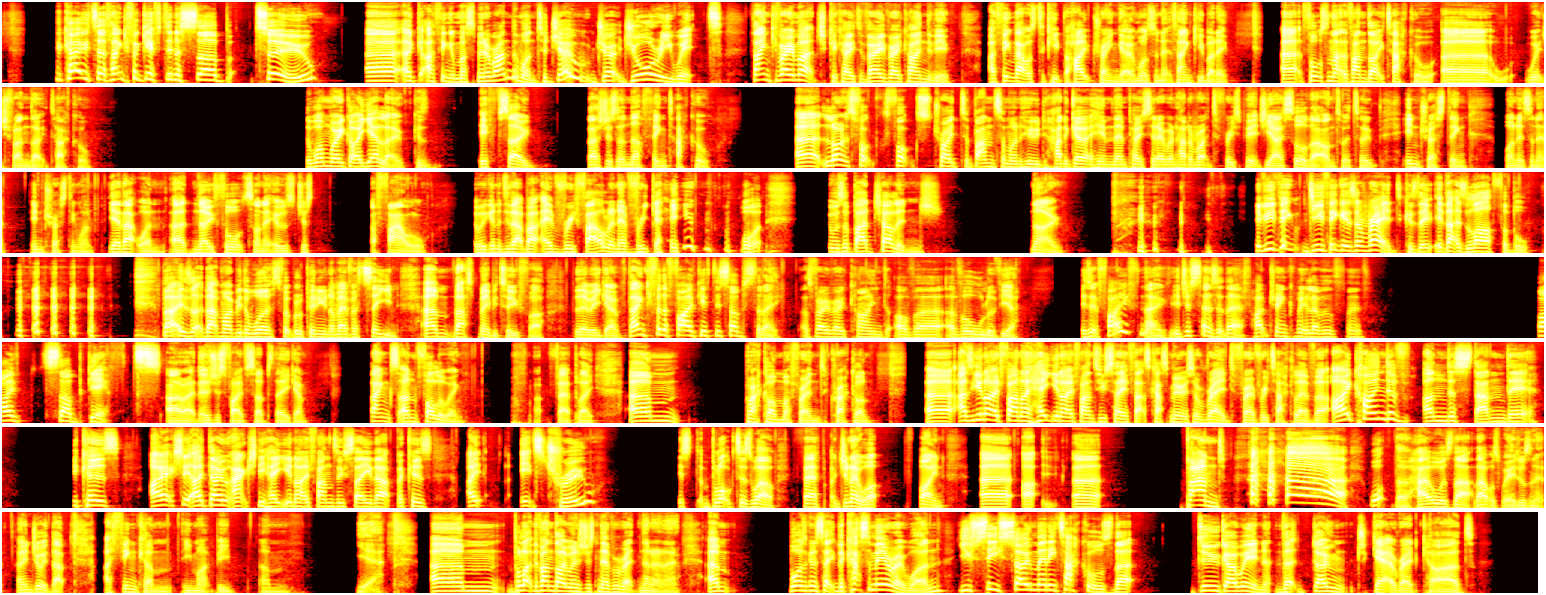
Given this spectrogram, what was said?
Kakota, thank you for gifting a sub to, uh, I think it must have been a random one, to Joe, jo Jory Wit. Thank you very much, Kakota. Very, very kind of you. I think that was to keep the hype train going, wasn't it? Thank you, buddy. Uh, thoughts on that Van Dijk tackle? Uh, which Van Dijk tackle? The one where he got a yellow? Because if so, that's just a nothing tackle. Uh, Laurence Fox, Fox tried to ban someone who'd had a go at him, then posted everyone had a right to free speech. Yeah, I saw that on Twitter. Interesting one, isn't it? Interesting one. Yeah, that one. Uh, no thoughts on it. It was just a foul. Are we going to do that about every foul in every game? what? It was a bad challenge. No. if you think, do you think it's a red? Because that is laughable. that is that might be the worst football opinion I've ever seen. Um, that's maybe too far, but there we go. Thank you for the five gifted subs today. That's very very kind of uh, of all of you. Is it five? No, it just says it there. Hype train complete level five. Five sub gifts. All right, there's just five subs. There you go. Thanks, unfollowing. Fair play. Um, crack on, my friend. Crack on. Uh, as a United fan, I hate United fans who say if that's Casemiro, it's a red for every tackle ever. I kind of understand it because I actually I don't actually hate United fans who say that because I it's true. It's blocked as well. Fair. Do you know what? Fine. Uh. Uh. uh banned. what the hell was that? That was weird, wasn't it? I enjoyed that. I think um he might be um yeah. Um. But like the Van Dijk one is just never read. No, no, no. Um. What was I going to say? The Casemiro one. You see so many tackles that do go in that don't get a red card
